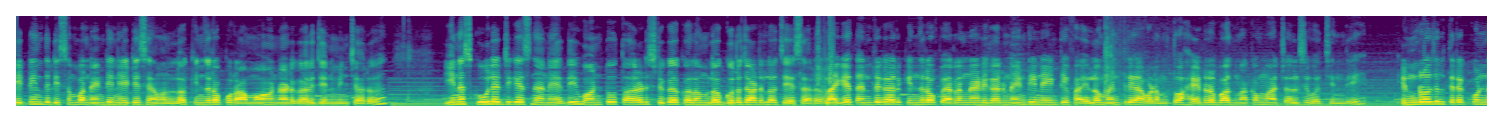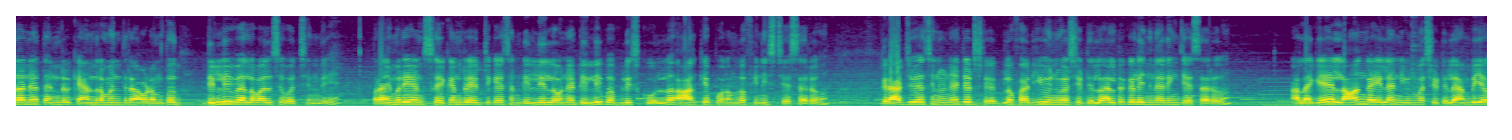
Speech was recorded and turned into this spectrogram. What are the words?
ఎయిటీన్త్ డిసెంబర్ నైన్టీన్ ఎయిటీ సెవెన్లో కింజరాపు రామ్మోహన్ నాయుడు గారు జన్మించారు. ఈయన స్కూల్ ఎడ్యుకేషన్ అనేది వన్ టూ థర్డ్ శ్రీకాకుళంలో గురజాడలో చేశారు. అలాగే తండ్రి గారు కింజరాపు ఎర్రనాయుడు గారు నైన్టీన్ నైన్టీ ఫైవ్లో మంత్రి అవడంతో హైదరాబాద్ మకం మార్చాల్సి వచ్చింది. ఎన్ని రోజులు తిరగకుండానే తండ్రి కేంద్ర మంత్రి అవడంతో ఢిల్లీ వెళ్ళవలసి వచ్చింది. ప్రైమరీ అండ్ సెకండరీ ఎడ్యుకేషన్ ఢిల్లీలోనే ఢిల్లీ పబ్లిక్ స్కూల్లో ఆర్కే పురంలో ఫినిష్ చేశారు. గ్రాడ్యుయేషన్ యునైటెడ్ స్టేట్లో ఫర్యూ యూనివర్సిటీలో ఎలక్ట్రికల్ ఇంజనీరింగ్ చేశారు. అలాగే లాంగ్ ఐలాండ్ యూనివర్సిటీలో ఎంబీఏ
